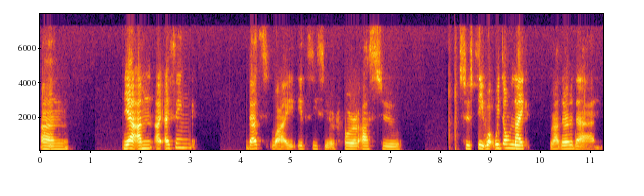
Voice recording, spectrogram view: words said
And yeah, I'm I, I think that's why it's easier for us to to see what we don't like rather than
